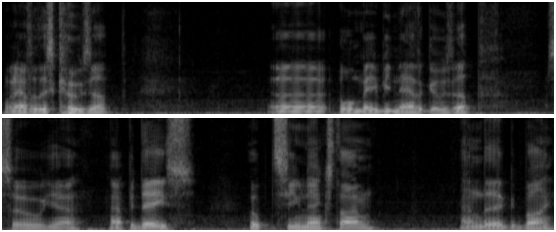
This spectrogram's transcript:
Whenever this goes up. Uh, or maybe never goes up. So yeah, happy days. Hope to see you next time. And uh, goodbye.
